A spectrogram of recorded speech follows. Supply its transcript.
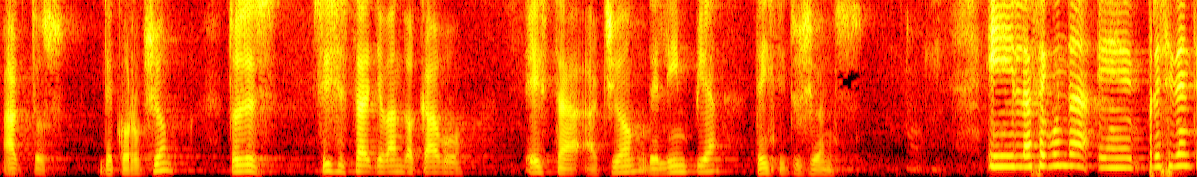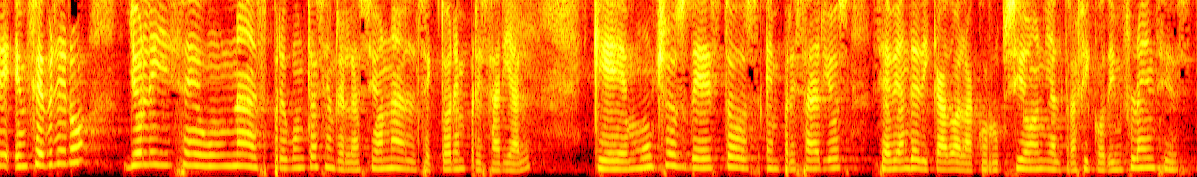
actos de corrupción. Entonces, sí se está llevando a cabo esta acción de limpia de instituciones. Y la segunda, eh, presidente, en febrero yo le hice unas preguntas en relación al sector empresarial, que muchos de estos empresarios se habían dedicado a la corrupción y al tráfico de influencias.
